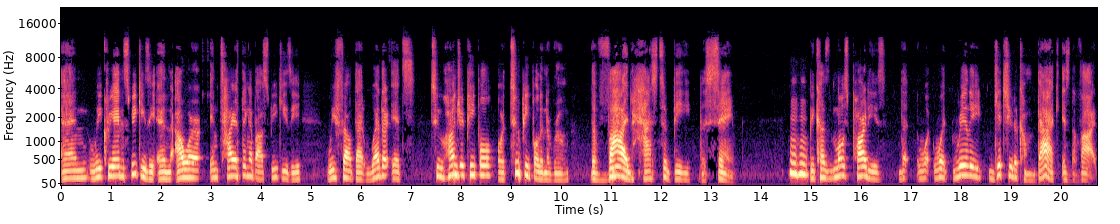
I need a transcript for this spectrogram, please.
and we created Speakeasy. And our entire thing about Speakeasy, we felt that whether it's 200 people or two people in the room, the vibe has to be the same hmm because most parties that what what really gets you to come back is the vibe.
